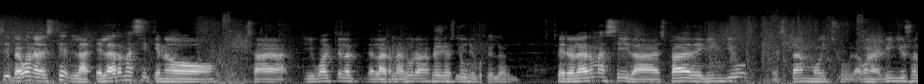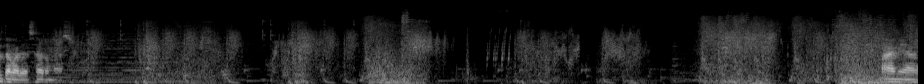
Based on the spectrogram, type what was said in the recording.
Sí, pero bueno, es que el arma sí que no... O sea, igual que la, armadura que tú. Pero el arma sí, la espada de Ginju está muy chula. Bueno, el Ginju suelta varias armas. Madre mía.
